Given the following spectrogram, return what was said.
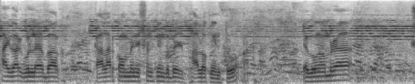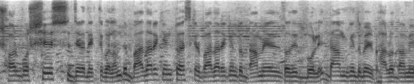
ফাইবারগুলো বা কালার কম্বিনেশন কিন্তু বেশ ভালো কিন্তু। এবং আমরা সর্বশেষ যেটা দেখতে পেলাম যে বাজারে কিন্তু আজকের বাজারে কিন্তু দামে যদি বলি, দাম কিন্তু বেশ ভালো দামে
